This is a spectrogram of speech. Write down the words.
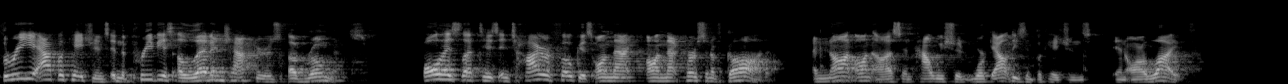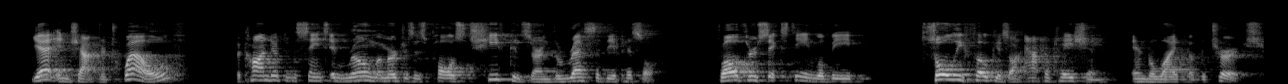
three applications in the previous 11 chapters of Romans. Paul has left his entire focus on that, on that person of God and not on us and how we should work out these implications in our life. Yet in chapter 12, the conduct of the saints in Rome emerges as Paul's chief concern the rest of the epistle. 12 through 16 will be solely focused on application in the life of the church.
